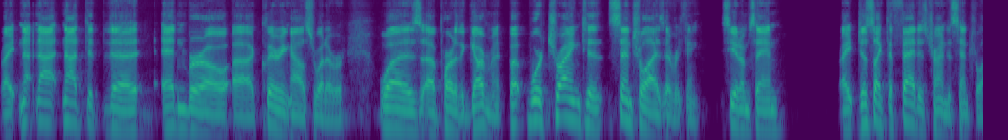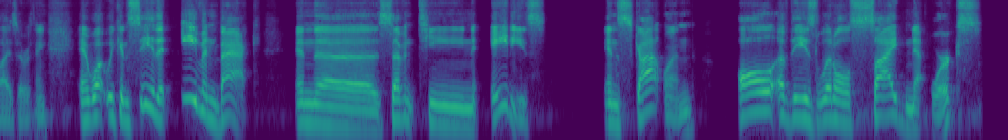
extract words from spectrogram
right? Not not not that the Edinburgh uh, clearinghouse or whatever was a part of the government, but we're trying to centralize everything. See what I'm saying? Right? Just like the Fed is trying to centralize everything. And what we can see that even back in the 1780s in Scotland, all of these little side networks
